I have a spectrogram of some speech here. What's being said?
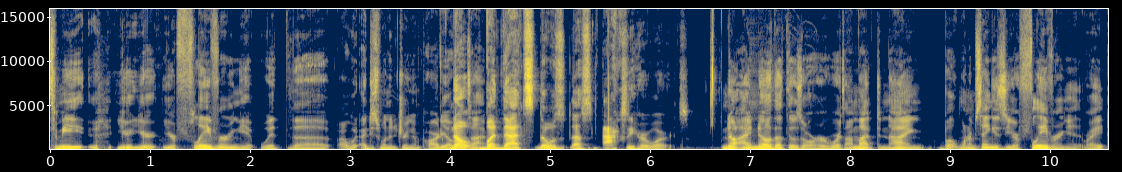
to me you're you're you're flavoring it with the I, just want to drink and party all no, the time No, but that's those that's actually her words. No, I know that those are her words. I'm not denying, but what I'm saying is you're flavoring it, right?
